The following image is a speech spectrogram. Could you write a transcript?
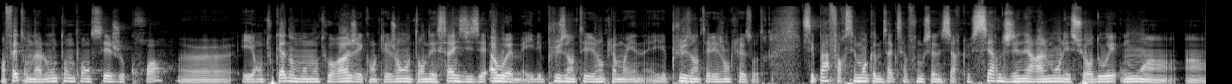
En fait on a longtemps pensé je crois euh, et en tout cas dans mon entourage et quand les gens entendaient ça ils se disaient ah ouais mais il est plus intelligent que la moyenne, il est plus intelligent que les autres. C'est pas forcément comme ça que ça fonctionne. C'est-à-dire que certes généralement les surdoués ont un,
